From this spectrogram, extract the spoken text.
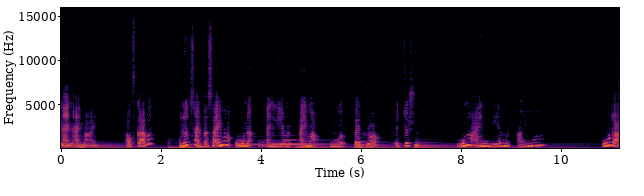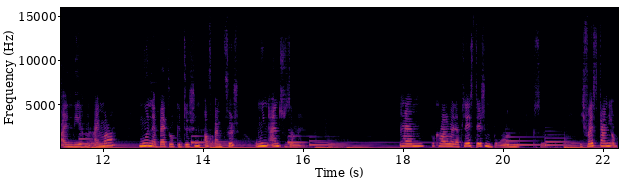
in einen Eimer ein. Aufgabe? Benutze einen Wassereimer ohne einen leeren Eimer, nur Bedrock Edition. Ohne einen leeren Eimer? Oder einen leeren Eimer, nur in der Bedrock Edition, auf einem Fisch, um ihn einzusammeln. Ähm, Pokal bei der PlayStation Bronze. Ich weiß gar nicht, ob.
